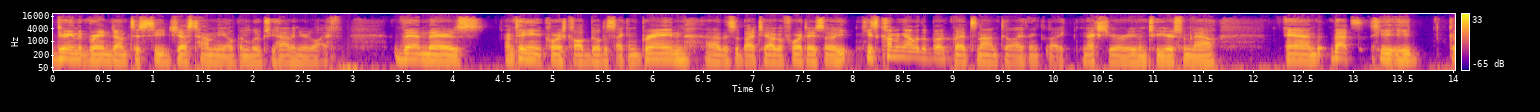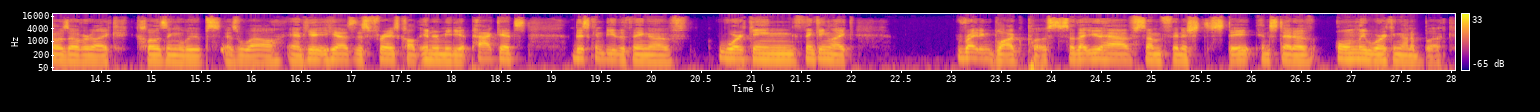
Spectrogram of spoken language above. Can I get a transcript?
doing the brain dump to see just how many open loops you have in your life. Then there's I'm taking a course called Build a Second Brain. Uh, this is by Tiago Forte. So he, he's coming out with a book, but it's not until I think like next year or even two years from now. And that's, he, he goes over like closing loops as well. And he, he has this phrase called intermediate packets. This can be the thing of working, thinking like writing blog posts so that you have some finished state instead of only working on a book.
